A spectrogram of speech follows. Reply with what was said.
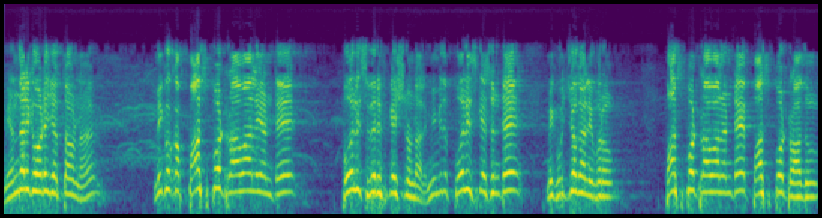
మీ అందరికీ ఒకటే చెప్తా ఉన్నా మీకు ఒక పాస్పోర్ట్ రావాలి అంటే పోలీస్ వెరిఫికేషన్ ఉండాలి. మీ మీద పోలీస్ కేసు ఉంటే మీకు ఉద్యోగాలు ఇవ్వరు. పాస్పోర్ట్ రావాలంటే పాస్పోర్ట్ రాదు.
